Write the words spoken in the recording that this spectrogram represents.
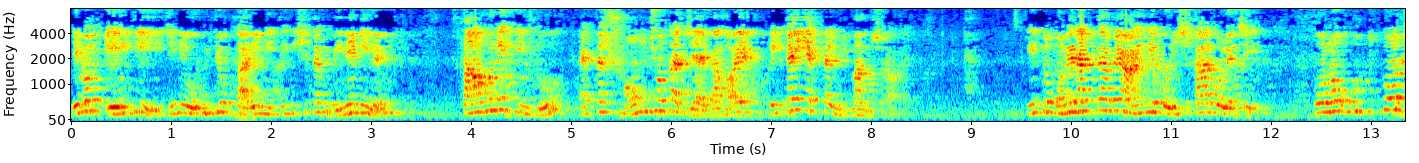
এবং এইটি যিনি অভিযোগকারী, তিনি সেটা মেনে নিলেন। তাহলে কিন্তু একটা সমঝোতার জায়গা হয়, এটাই একটা মীমাংসা হয়। কিন্তু মনে রাখতে হবে, আইনে পরিষ্কার বলেছে, কোন উৎকোচ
